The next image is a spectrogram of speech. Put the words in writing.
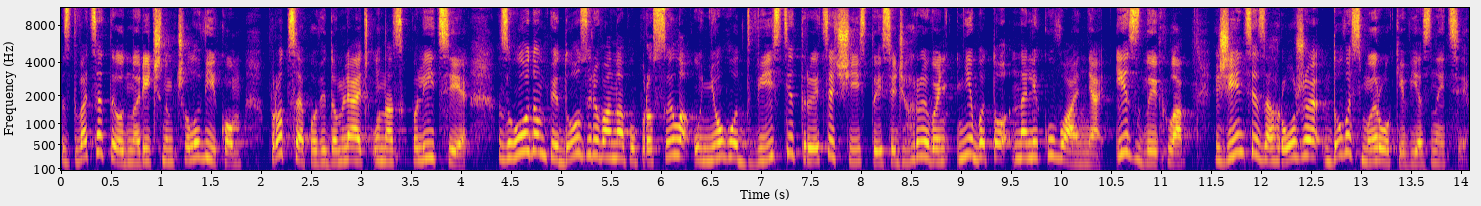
з 21-річним чоловіком. Про це повідомляють у Нацполіції. Згодом підозрювана попросила у нього 236 тисяч гривень, нібито на лікування, і зникла. Жінці загрожує до 8 років в'язниці.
